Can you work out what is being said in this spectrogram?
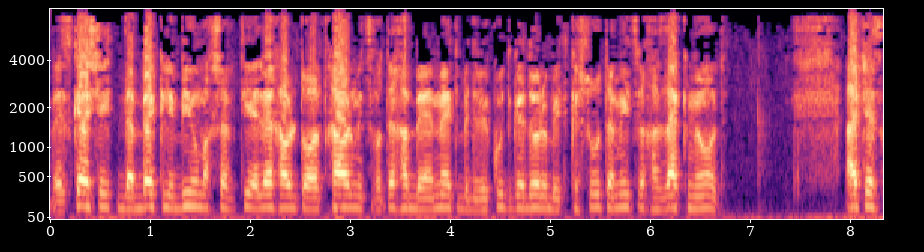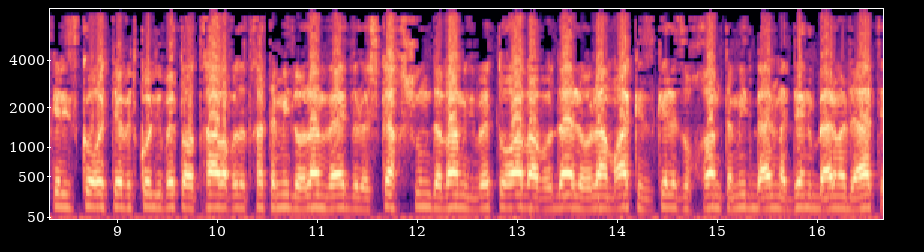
ואזכה שיתדבק ליבי ומחשבתי אליך ולתורתך ולמצוותיך באמת, בדבקות גדול ובהתקשרות אמיץ וחזק מאוד. עד שאזכה לזכור היטב את כל דברי תורתך ועבודתך תמיד לעולם ועד, ולא אשכח שום דבר מדברי תורה ועבודה לעולם, רק אזכה לזוכרם תמיד בעלמא דין ובעלמא דעתה.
